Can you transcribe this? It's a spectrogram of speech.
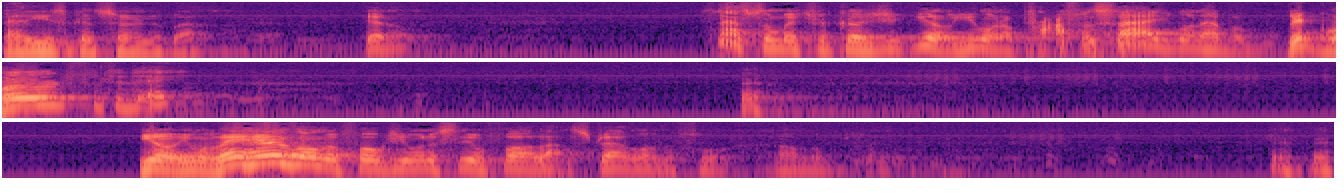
that He's concerned about. You know. It's Not so much because you, you know you want to prophesy, you want to have a big word for today. You know, you want to lay hands on the folks, you want to see them fall out, straddle on the floor. All over the place.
